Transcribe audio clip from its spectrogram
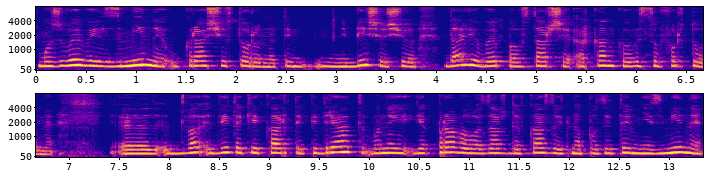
можливі зміни в кращу сторону. Тим більше, що далі випав старший аркан колесо фортуни. Е, Два, дві такі карти підряд, вони, як правило, завжди вказують на позитивні зміни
